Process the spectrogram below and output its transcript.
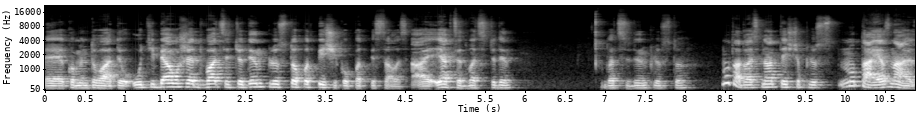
е, коментувати. У тебе вже 21 плюс 100 підписчиків підписалось. А як це 21? 21 плюс 100? Ну так, 21 тисяча плюс. Ну так, я знаю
